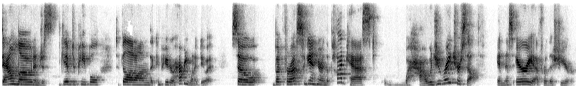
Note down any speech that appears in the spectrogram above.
download and just give to people to fill out on the computer, however you want to do it. So, but for us again here in the podcast, how would you rate yourself in this area for this year?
